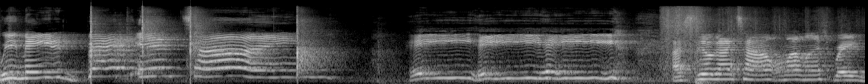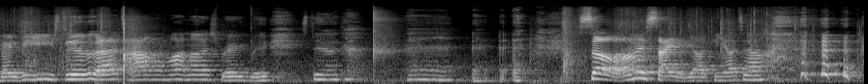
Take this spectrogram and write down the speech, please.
We made it back in time. Hey, hey, hey. I still got time on my lunch break, baby. Still got time on my lunch break, baby. Still got. Eh, eh, eh, so I'm excited, y'all. Can y'all tell?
